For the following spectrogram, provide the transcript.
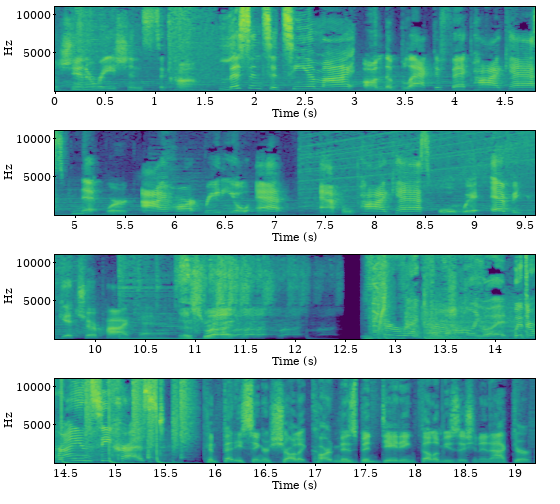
generations to come. Listen to TMI on the Black Effect Podcast Network, iHeartRadio app, Apple Podcasts, or wherever you get your podcasts. That's right. Direct from Hollywood with Ryan Seacrest. Confetti singer Charlotte Cardin has been dating fellow musician and actor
